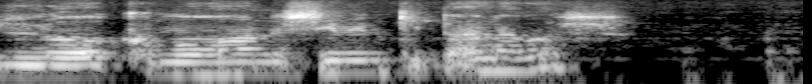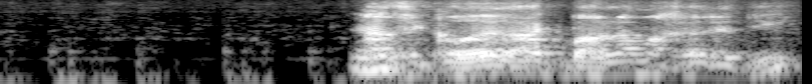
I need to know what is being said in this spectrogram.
לא כמו אנשים עם כיפה על הראש? מה, זה קורה רק בעולם החרדי?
